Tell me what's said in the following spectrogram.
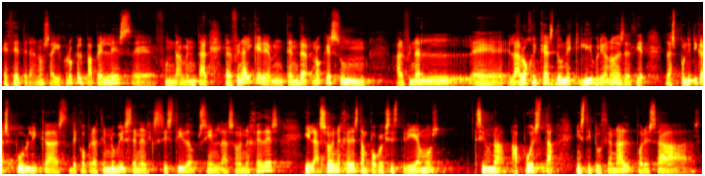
etcétera. ¿no? O sea, yo creo que el papel es eh, fundamental. Y al final hay que entender ¿no? que es un al final eh, la lógica es de un equilibrio, ¿no? es decir, las políticas públicas de cooperación no hubiesen existido sin las ONGs y las ONGs tampoco existiríamos sin una apuesta institucional por esas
